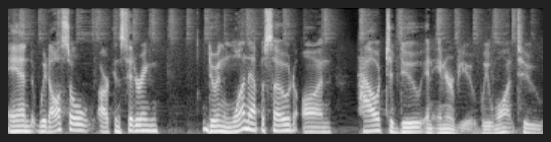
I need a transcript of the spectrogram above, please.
And we'd also are considering doing one episode on how to do an interview. We want to,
